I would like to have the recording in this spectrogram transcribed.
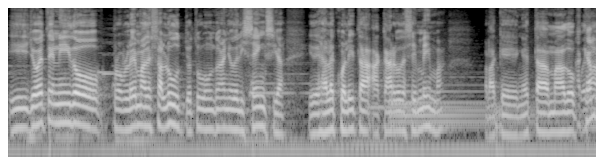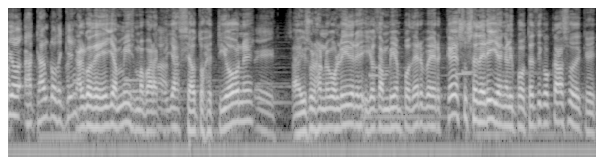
y yo he tenido problemas de salud. Yo tuve un año de licencia y dejé la escuelita a cargo de sí misma para que en esta amado ¿A pueda- cambio, a cargo de a quién? cargo de ella misma para Ah. que ella se autogestione. Sí. Ahí surjan nuevos líderes y yo también poder ver qué sucedería en el hipotético caso de que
